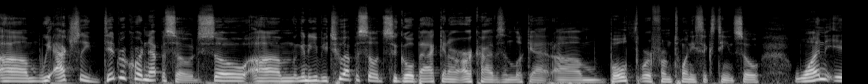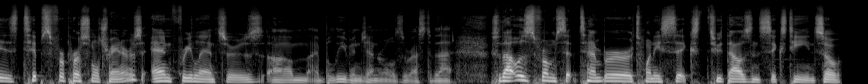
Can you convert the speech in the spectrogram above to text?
um, we actually did record an episode. So, um, I'm going to give you two episodes to go back in our archives and look at. Um, both were from 2016. So, one is tips for personal trainers and freelancers, um, I believe in general, is the rest of that. So, that was from September 26th, 2016. So,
